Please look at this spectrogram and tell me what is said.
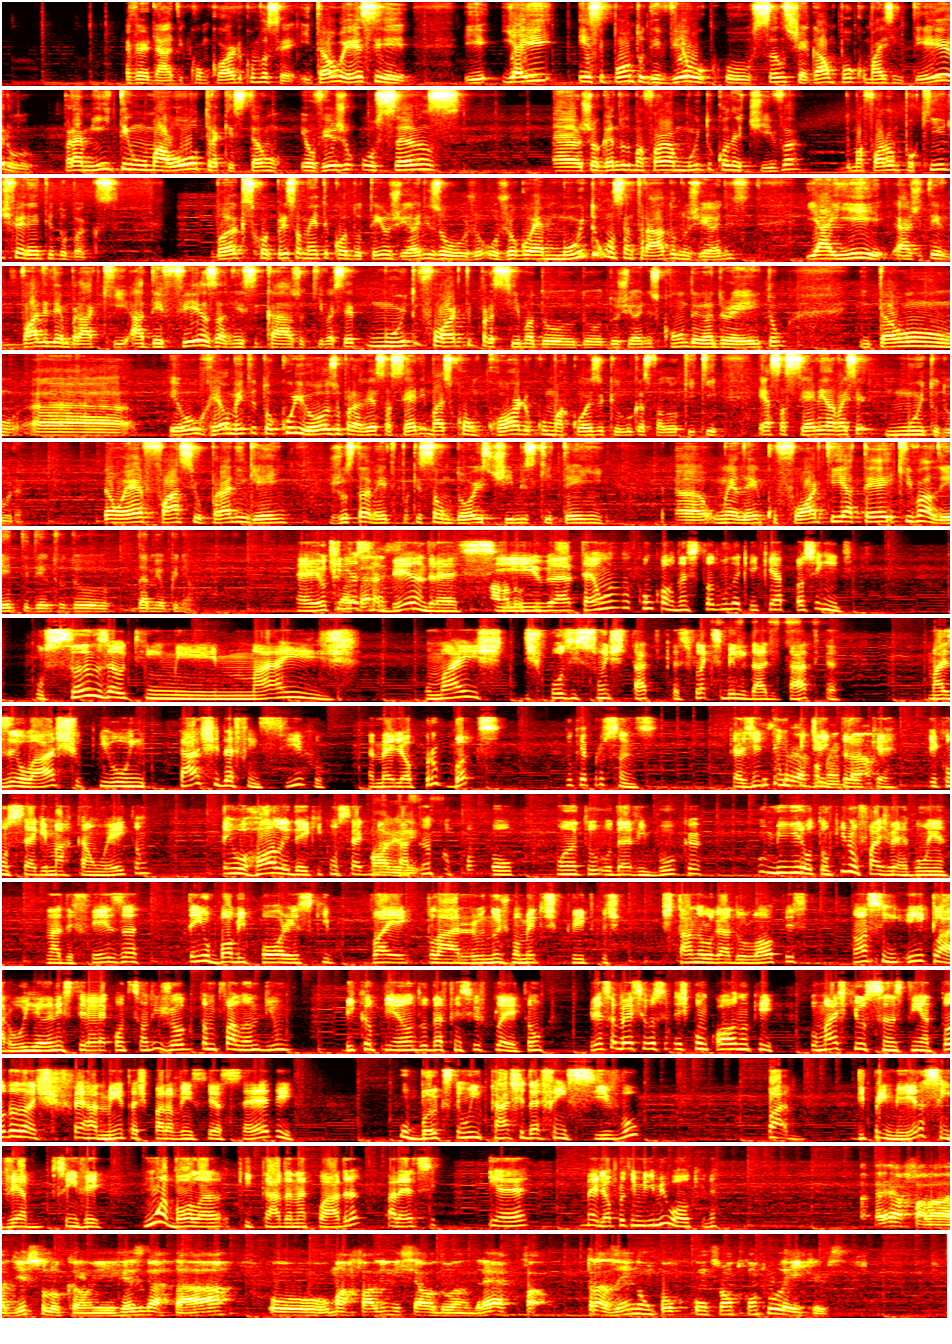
É verdade, concordo com você. Então, esse e, e aí, esse ponto de ver o, o Suns chegar um pouco mais inteiro, para mim tem uma outra questão. Eu vejo o Suns uh, jogando de uma forma muito coletiva, de uma forma um pouquinho diferente do Bucks. Bucks, principalmente quando tem o Giannis, o, o jogo é muito concentrado no Giannis. E aí, a gente vale lembrar que a defesa, nesse caso aqui, vai ser muito forte para cima do, do, do Giannis com o DeAndre Ayton. Então, uh, eu realmente estou curioso para ver essa série, mas concordo com uma coisa que o Lucas falou aqui, que essa série ela vai ser muito dura. Não é fácil para ninguém, justamente porque são dois times que têm uh, um elenco forte e até equivalente dentro do, da minha opinião. É, eu queria saber, André, se é até uma concordância de todo mundo aqui, que é, o seguinte: o Suns é o time mais com mais disposições táticas, flexibilidade tática mas eu acho que o encaixe defensivo é melhor pro Bucks do que pro Suns. Que a gente Isso tem um PJ Tucker que consegue marcar um Aiton, tem o Holiday que consegue Holiday. marcar tanto o Paul quanto o Devin Booker, o Middleton que não faz vergonha na defesa, tem o Bobby Porres que vai, claro, nos momentos críticos estar no lugar do Lopes. Então assim, e claro, o Yannis tiver condição de jogo, estamos falando de um bicampeão do defensive play. Então, Queria saber se vocês concordam que, por mais que o Suns tenha todas as ferramentas para vencer a série, o Bucks tem um encaixe defensivo de primeira, sem ver, sem ver uma bola quicada na quadra, parece que é melhor pro time de Milwaukee, né? É a falar disso, Lucão, e resgatar o, uma fala inicial do André, trazendo um pouco o confronto contra o Lakers.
